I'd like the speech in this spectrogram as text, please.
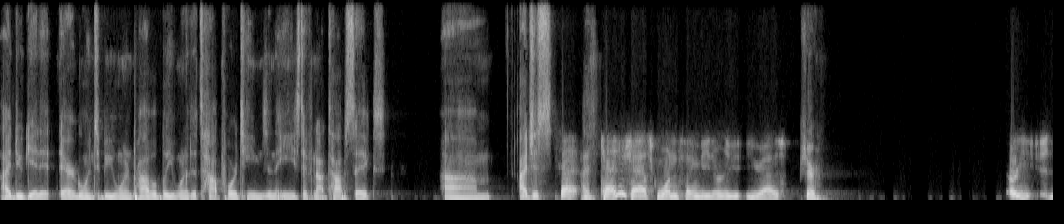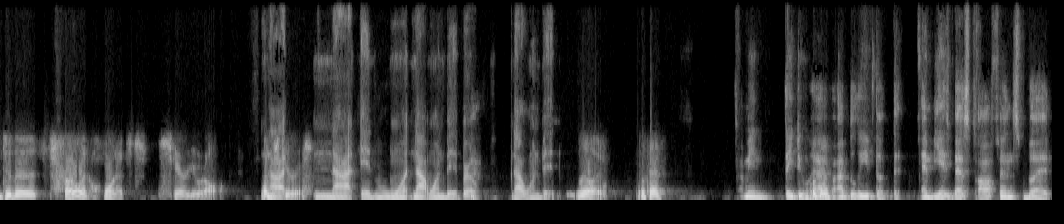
I do get it. They're going to be one, probably one of the top four teams in the East, if not top six. Um, I just can I, can I just ask one thing to either you guys? Sure. Are you do the Charlotte Hornets scare you at all? I'm not, curious. Not in one, not one bit, bro. Not one bit. Really? Okay. I mean, they do have, okay. I believe, the, the NBA's best offense, but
